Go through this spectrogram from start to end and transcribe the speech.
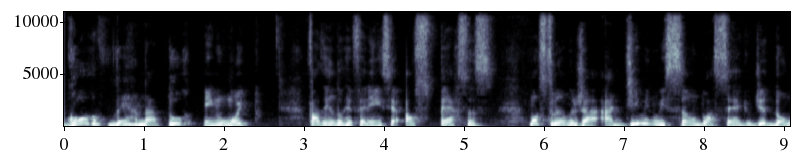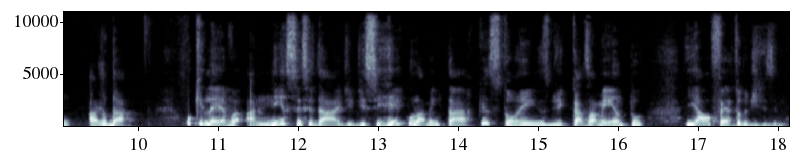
governador em 1.8, fazendo referência aos persas, mostrando já a diminuição do assédio de Edom a Judá, o que leva à necessidade de se regulamentar questões de casamento e a oferta do dízimo.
